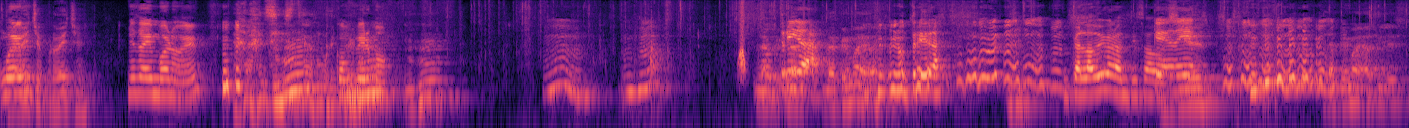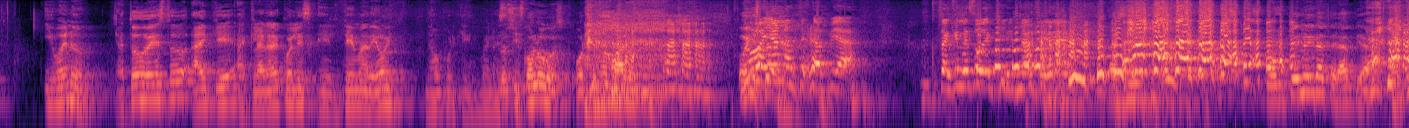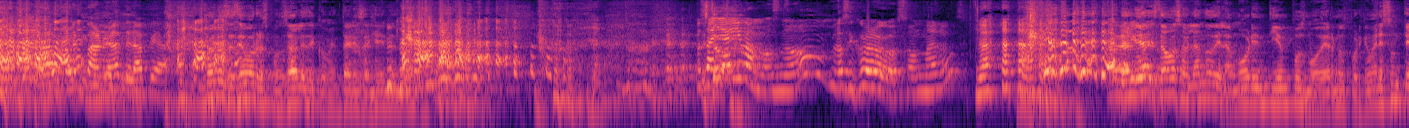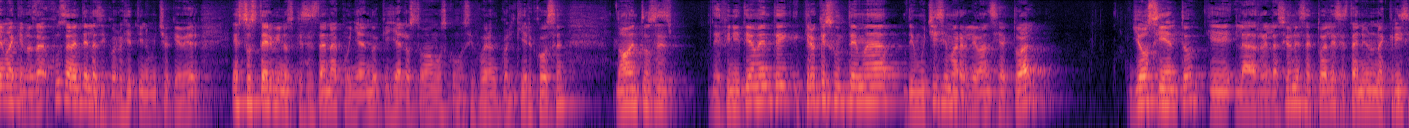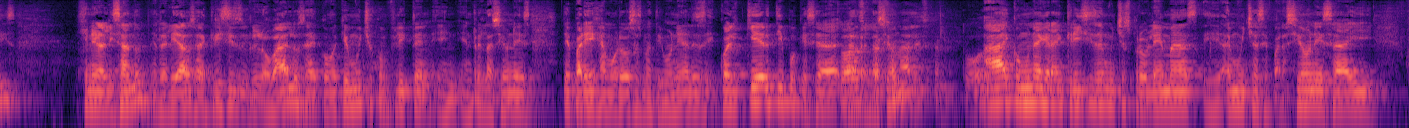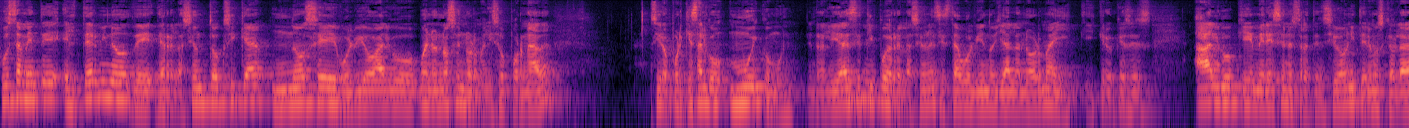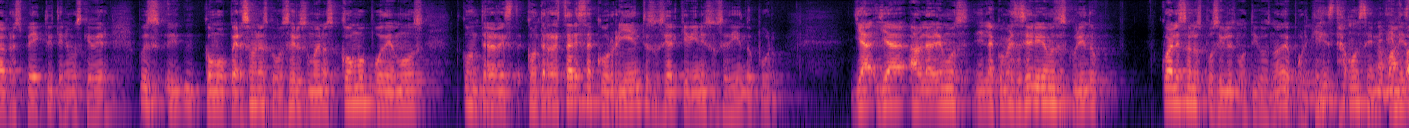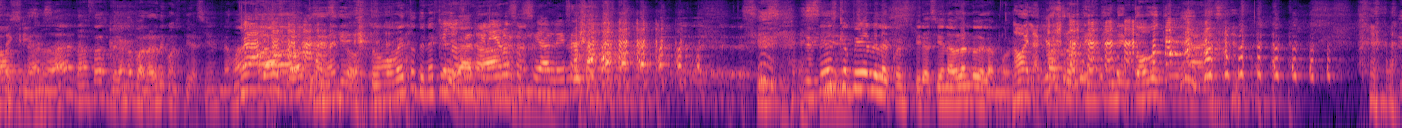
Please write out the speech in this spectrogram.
Güey. Aprovechen, está bien bueno, ¿eh? Sí, está muy Confirmo. La- Nutrida. La, la crema de Nutrida. Calado y garantizado. Quedé. Así es. la crema de dátiles. Y bueno, a todo esto hay que aclarar cuál es el tema de hoy, ¿no? Porque, bueno, Los es- psicólogos, ¿por qué son malos? No está- vayan a terapia. Saquen eso de clip. ¿Por qué no ir a terapia? Para no ir a terapia. no nos hacemos responsables de comentarios ajenos. ¿no? Pues allá íbamos, ¿no? Los psicólogos son malos. En realidad estamos hablando del amor en tiempos modernos, porque bueno, es un tema que nos da, justamente la psicología tiene mucho que ver, estos términos que se están acuñando, que ya los tomamos como si fueran cualquier cosa, ¿no? Entonces, definitivamente creo que es un tema de muchísima relevancia actual. Yo siento que las relaciones actuales están en una crisis, generalizando, en realidad, o sea, crisis global, o sea, como que hay mucho conflicto en, en- en relaciones de pareja, amorosas, matrimoniales, cualquier tipo que sea Todas la relación. Hay como una gran crisis, hay muchos problemas, eh, hay muchas separaciones, hay... Justamente el término de, de relación tóxica no se volvió algo, bueno, no se normalizó por nada, sino porque es algo muy común. En realidad ese tipo de relaciones se está volviendo ya la norma y, y creo que eso es algo que merece nuestra atención y tenemos que hablar al respecto y tenemos que ver, pues, eh, como personas, como seres humanos, cómo podemos contrarrest- contrarrestar esta corriente social que viene sucediendo por... Ya, ya hablaremos, en la conversación iremos descubriendo cuáles son los posibles motivos, ¿no? De por qué estamos en, Nada en más esta crisis. esperando, ¿ah? Nada más estaba esperando para hablar de conspiración. Nada más. Ah, estabas esperando tu es momento. que- Tu momento tenía que Que los llegar. ingenieros No, no, no, no. sociales. Sí, sí, ¿Y ustedes es. qué opinan de la conspiración hablando del amor? No, y la 4T tiene todo que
